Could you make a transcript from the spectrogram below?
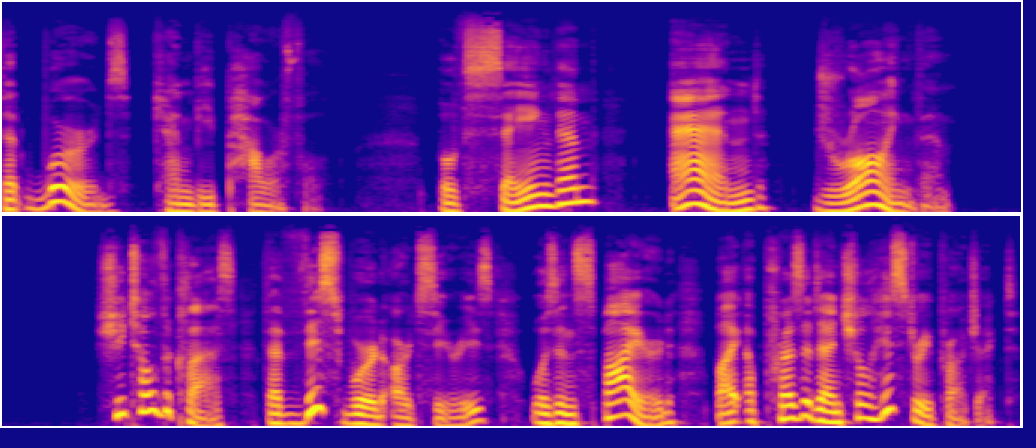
that words can be powerful, both saying them and drawing them. She told the class that this word art series was inspired by a presidential history project.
